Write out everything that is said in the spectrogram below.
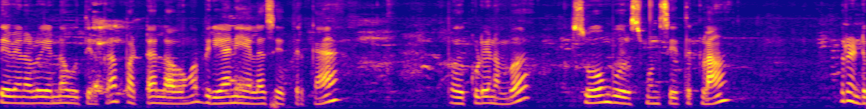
தேவையான அளவு எண்ணெய் ஊற்றிருக்கேன் பட்டை லவங்கம் பிரியாணி எல்லாம் சேர்த்துருக்கேன். இப்போ கூட நம்ம சோம்பு ஒரு ஸ்பூன் சேர்த்துக்கலாம். ரெண்டு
